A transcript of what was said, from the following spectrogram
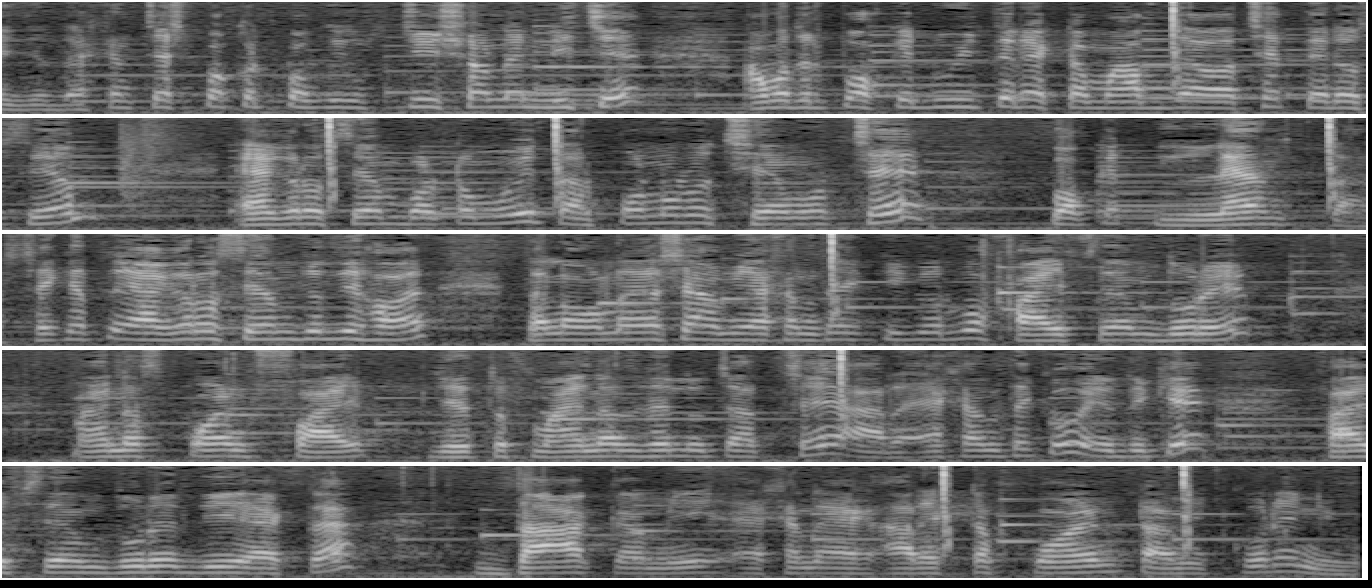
এই যে দেখেন চেস্ট পকেট পজিশনের নিচে আমাদের পকেট উইথের একটা মাপ দেওয়া আছে তেরো সিএম এগারো সিএম বটম উইথ আর পনেরো সিএম হচ্ছে পকেট লেন্থটা সেক্ষেত্রে এগারো সিএম যদি হয়, তাহলে অনায়াসে আমি এখান থেকে কি করব? ফাইভ সিএম দূরে মাইনাস পয়েন্ট ফাইভ যেহেতু মাইনাস ভ্যালু চাচ্ছে, আর এখান থেকেও এদিকে ফাইভ সিএম দূরে দিয়ে একটা দাগ আমি এখানে আরেকটা পয়েন্ট আমি করে নিব।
